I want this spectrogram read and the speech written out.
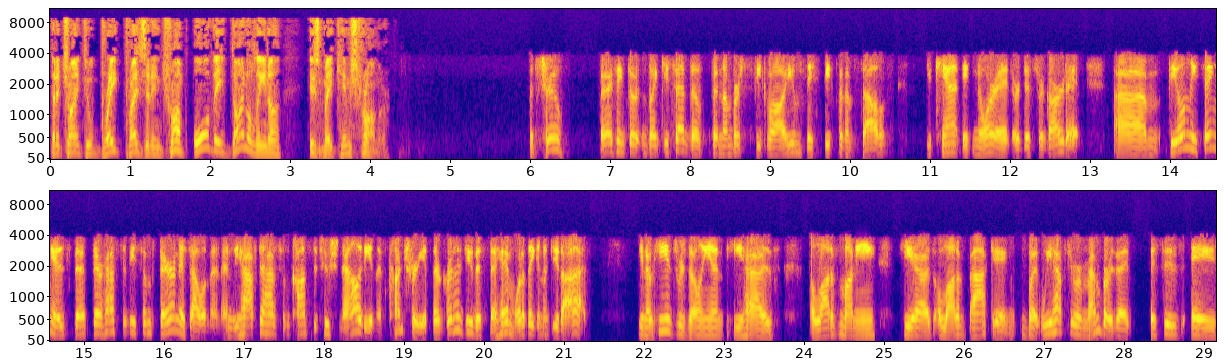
that are trying to break President Trump, all they've done, Alina, is make him stronger. It's true. I think, the, like you said, the, the numbers speak volumes. They speak for themselves. You can't ignore it or disregard it. Um, the only thing is that there has to be some fairness element, and we have to have some constitutionality in this country. If they're going to do this to him, what are they going to do to us? You know, he's resilient. He has a lot of money. He has a lot of backing. But we have to remember that this is a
